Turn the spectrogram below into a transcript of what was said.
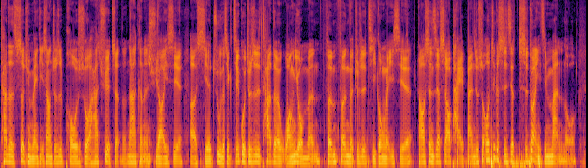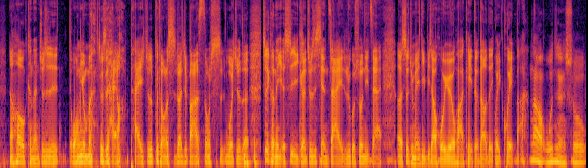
他的社群媒体上就是 po 说他确诊的，那可能需要一些呃协助的结结果就是他的网友们纷纷的，就是提供了一些，然后甚至是要排班，就说哦这个时间时段已经满了，然后可能就是网友们就是还要排就是不同的时段去帮他送食，我觉得这可能也是一个就是现在如果说你在呃社群媒体比较活跃的话，可以得到的回馈吧。那我只能说，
